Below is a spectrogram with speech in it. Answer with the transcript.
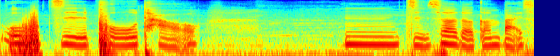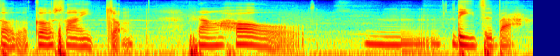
五籽葡萄嗯紫色的跟白色的各算一种。然后嗯李子吧。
